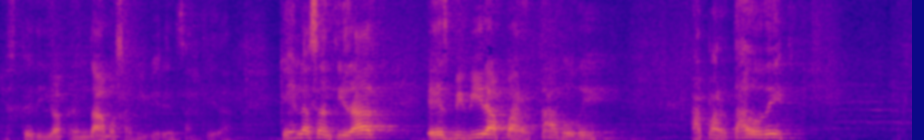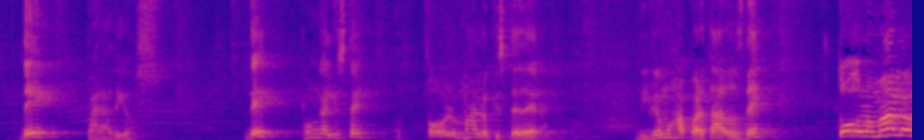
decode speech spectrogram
que usted y yo aprendamos a vivir en santidad. ¿Qué es la santidad? Es vivir apartado de, apartado de, de para Dios. De, póngale usted todo lo malo que usted era. Vivimos apartados de todo lo malo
